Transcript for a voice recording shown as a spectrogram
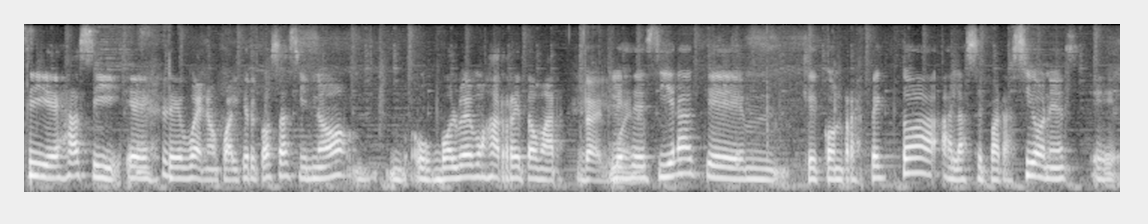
Sí, es así. Este, bueno, cualquier cosa, si no, volvemos a retomar. Les decía que, con respecto a, las separaciones, eh,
